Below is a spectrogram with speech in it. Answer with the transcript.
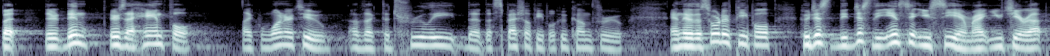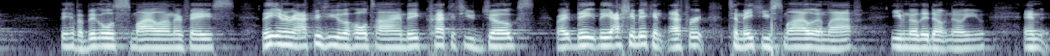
But there, then there's a handful, like one or two, of like the truly the, the special people who come through. And they're the sort of people who just the, just the instant you see them, right, you cheer up. They have a big old smile on their face. They interact with you the whole time. They crack a few jokes, right? They, they actually make an effort to make you smile and laugh, even though they don't know you. And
